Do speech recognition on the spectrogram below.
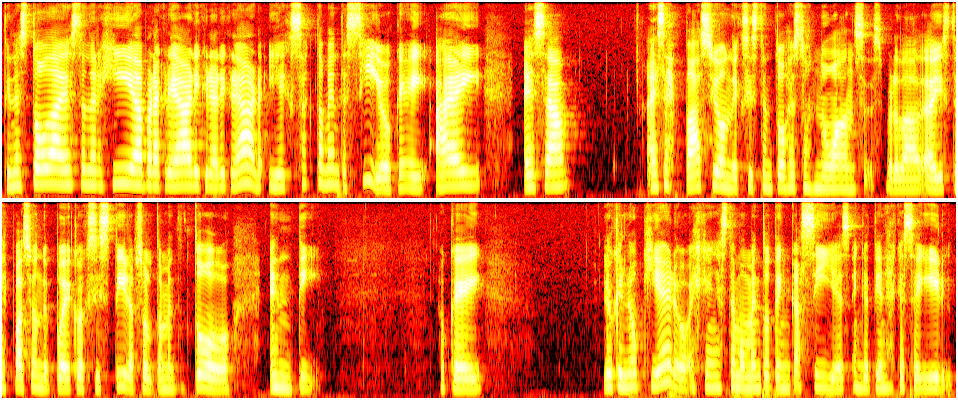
tienes toda esta energía para crear y crear y crear. Y exactamente sí, ok, hay esa, ese espacio donde existen todos estos nuances, ¿verdad? Hay este espacio donde puede coexistir absolutamente todo en ti. ¿Ok? Lo que no quiero es que en este momento te encasilles en que tienes que seguir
